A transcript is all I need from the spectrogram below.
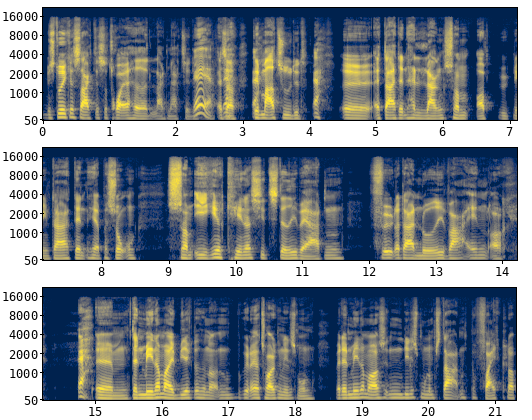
hvis du ikke har sagt det, så tror jeg, jeg havde lagt mærke til det. Ja, ja, Altså, ja, det er meget tydeligt, Ja. øh, at der er den her langsom opbygning. Der er den her person, som ikke kender sit sted i verden, føler, der er noget i vejen, og Ja. øhm, den minder mig i virkeligheden, og nu begynder jeg at tolke en lille smule, men den minder mig også en lille smule om starten på Fight Club,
